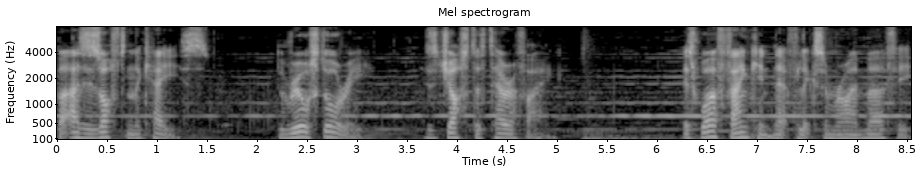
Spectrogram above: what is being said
But as is often the case, the real story is just as terrifying. It's worth thanking Netflix and Ryan Murphy.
